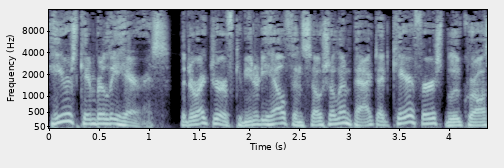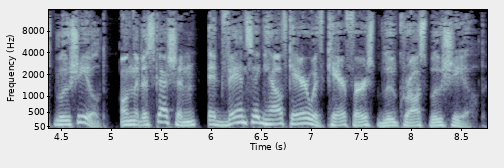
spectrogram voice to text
Here's Kimberly Harris, the Director of Community Health and Social Impact at Care First Blue Cross Blue Shield, on the discussion Advancing Healthcare with Care First Blue Cross Blue Shield,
